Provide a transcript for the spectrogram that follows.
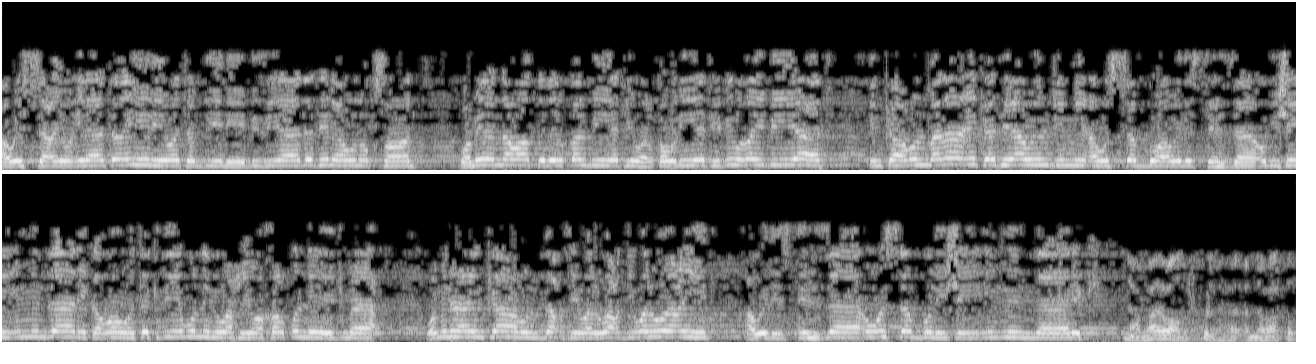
أو السعي إلى تغييره وتبديله بزيادة أو نقصان. ومن النواقض القلبية والقولية في الغيبيات إنكار الملائكة أو الجن أو السب أو الاستهزاء بشيء من ذلك وهو تكذيب للوحي وخلق للإجماع. ومنها إنكار البعث والوعد والوعيد أو الاستهزاء والسب لشيء من ذلك. نعم هذا واضح. كل النواقض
